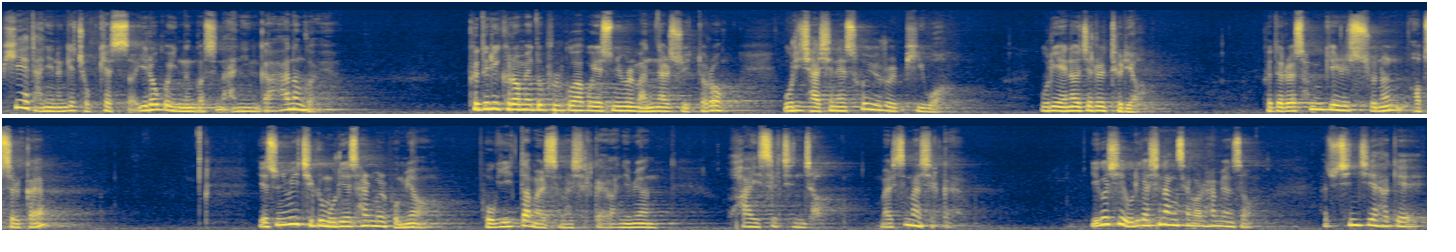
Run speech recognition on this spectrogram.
피해 다니는 게 좋겠어. 이러고 있는 것은 아닌가 하는 거예요. 그들이 그럼에도 불구하고 예수님을 만날 수 있도록 우리 자신의 소유를 비워, 우리 에너지를 들여, 그들을 섬길 수는 없을까요? 예수님이 지금 우리의 삶을 보며 복이 있다 말씀하실까요? 아니면 화 있을진저 말씀하실까요? 이것이 우리가 신앙생활을 하면서 아주 진지하게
